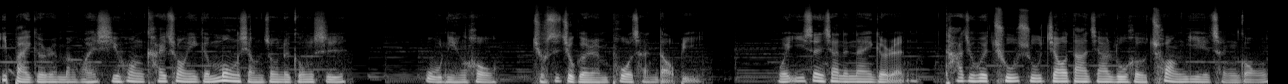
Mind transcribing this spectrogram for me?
一百个人满怀希望开创一个梦想中的公司，五年后九十九个人破产倒闭，唯一剩下的那一个人，他就会出书教大家如何创业成功，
